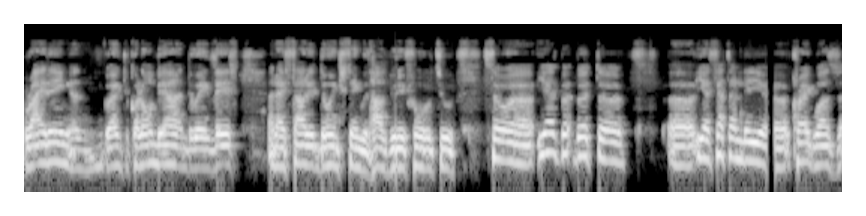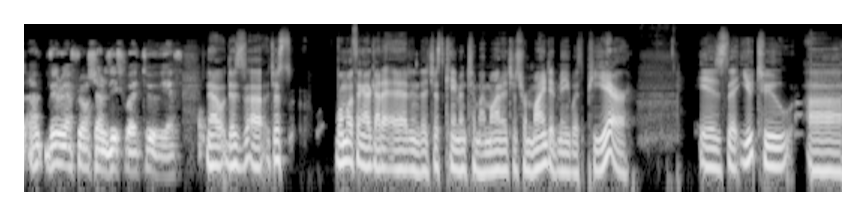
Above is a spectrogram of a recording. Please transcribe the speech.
writing and going to Columbia and doing this. And I started doing things with House Beautiful too. So uh, yes, but but uh, yes, certainly uh, Craig was uh, very influential this way too. Yes. Now, there's uh, just one more thing I got to add, and that just came into my mind. It just reminded me with Pierre is that you two uh,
